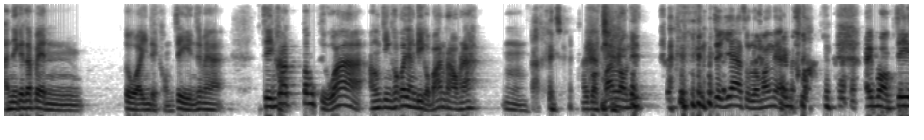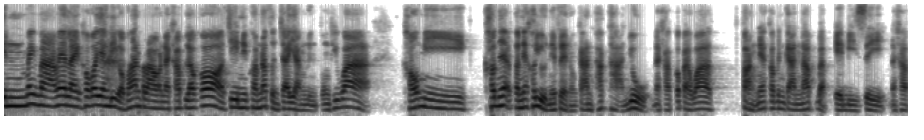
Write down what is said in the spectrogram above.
อันนี้ก็จะเป็นตัวอินเด็กของจีนใช่ไหมฮะจีนก็ต้องถือว่าเอาจริงเขาก็ยังดีกว่าบ้านเรานะอืมใครบอกบ้านเรานี่น่าจะแย่สุดแล้วมั้งเนี่ยไอ้บอกไอ้บอกจีนไม่มาไม่อะไรเขาก็ยังดีกว่าบ้านเรานะครับ แล้วก็จีนมีความน่าสนใจอย่างหนึ่งตรงที่ว่าเขามี เขาเนี้ยตอนนี้เขาอยู่ในเฟสของการพักฐานอยู่นะครับ ก็แปลว่าฝั่งเนี้ยเขาเป็นการนับแบบ A B C นะครับ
